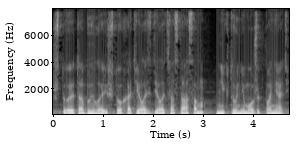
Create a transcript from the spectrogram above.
Что это было и что хотелось сделать со Стасом, никто не может понять.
